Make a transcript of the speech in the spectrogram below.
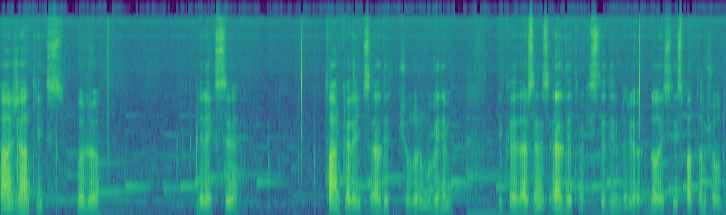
tanjant x bölü 1 eksi tan kare x elde etmiş olurum. Bu benim dikkat ederseniz elde etmek istediğimdir. Dolayısıyla ispatlamış oldum.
